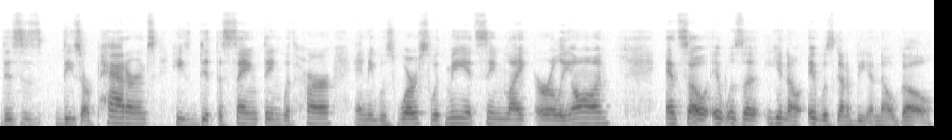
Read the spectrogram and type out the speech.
This is these are patterns. He did the same thing with her and he was worse with me it seemed like early on. And so it was a, you know, it was going to be a no go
